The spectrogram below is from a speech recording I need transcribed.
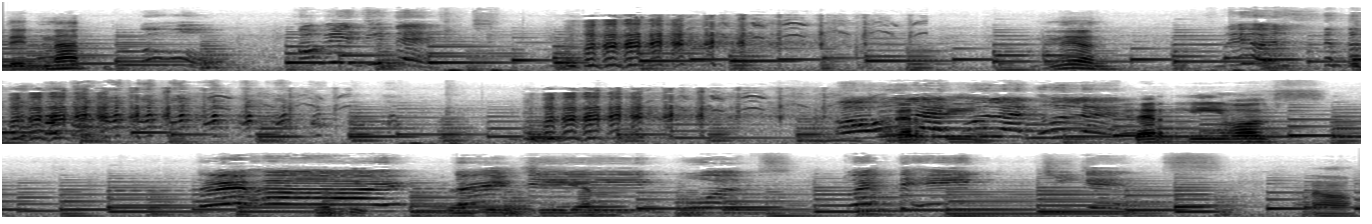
Did not? Oo. How many didn't? Ano yun? Ano yun? oh, ulit, 30. ulit, ulit. 30 wolves. There are 28 30 chicken. wolves. 28 chickens. Oh,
